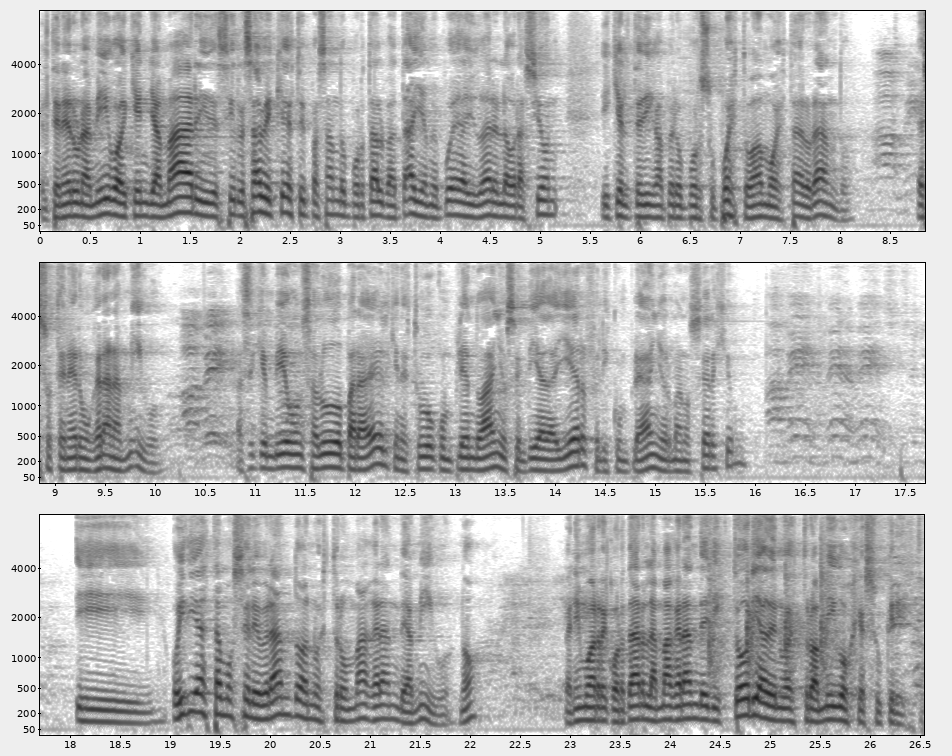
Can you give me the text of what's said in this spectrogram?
El tener un amigo a quien llamar y decirle, ¿sabes qué? Estoy pasando por tal batalla, ¿me puede ayudar en la oración? Y que él te diga, pero por supuesto vamos a estar orando. Eso es tener un gran amigo. Así que envío un saludo para él, quien estuvo cumpliendo años el día de ayer. Feliz cumpleaños, hermano Sergio. Y hoy día estamos celebrando a nuestro más grande amigo, ¿no? Venimos a recordar la más grande victoria de nuestro amigo Jesucristo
